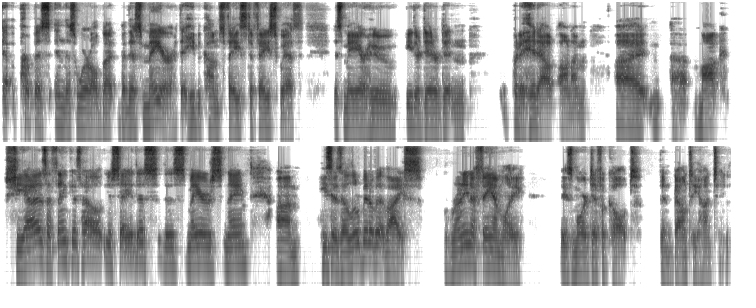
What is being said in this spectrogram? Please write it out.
uh, purpose in this world but but this mayor that he becomes face to face with this mayor who either did or didn't put a hit out on him uh, uh, Mok Shaiz, I think is how you say this this mayor's name. Um, he says a little bit of advice: running a family is more difficult than bounty hunting.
